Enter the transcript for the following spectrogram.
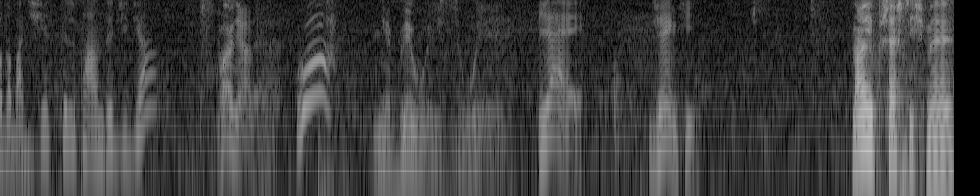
Podoba ci się styl pandy, dzidzia? Wspaniale! Nie byłeś zły. Jej! Dzięki. No i przeszliśmy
